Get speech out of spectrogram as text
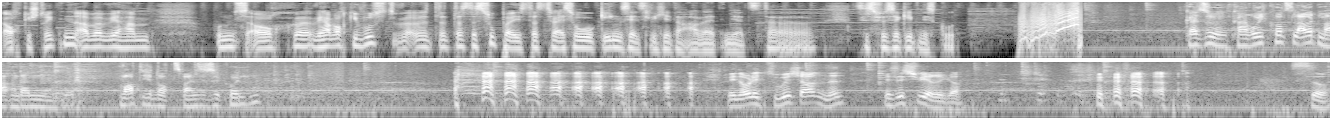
auch gestritten, aber wir haben uns auch, äh, wir haben auch gewusst, dass das super ist, dass zwei so gegensätzliche da arbeiten jetzt. Das äh, ist fürs Ergebnis gut. Kannst du, kann ruhig kurz laut machen, dann warte ich noch 20 Sekunden. Wenn alle zuschauen, ne, ist es schwieriger. so,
